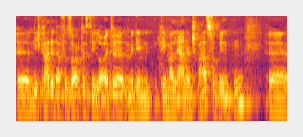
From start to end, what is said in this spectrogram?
äh, nicht gerade dafür sorgt, dass die Leute mit dem Thema Lernen Spaß verbinden. Äh,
